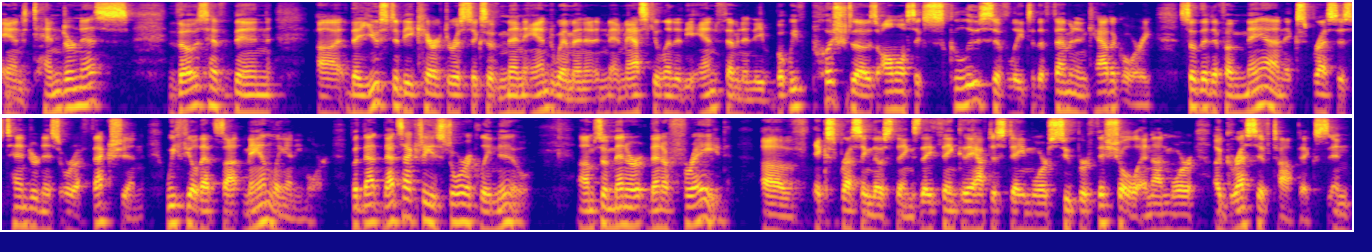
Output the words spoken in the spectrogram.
and tenderness. Those have been uh, they used to be characteristics of men and women and, and, masculinity and femininity, but we've pushed those almost exclusively to the feminine category so that if a man expresses tenderness or affection, we feel that's not manly anymore but that that's actually historically new. Um, so men are then afraid of expressing those things. They think they have to stay more superficial and on more aggressive topics. And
